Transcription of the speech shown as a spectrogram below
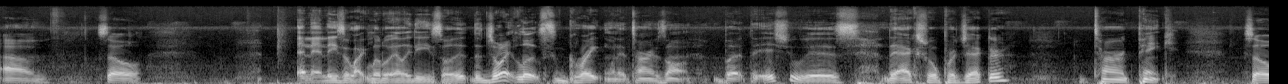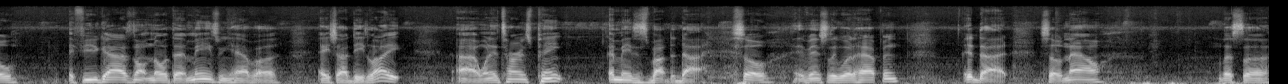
Um, so and then these are like little LEDs. So it, the joint looks great when it turns on, but the issue is the actual projector turned pink. So if you guys don't know what that means when you have a HID light, uh, when it turns pink, it means it's about to die. So eventually what happened? It died. So now let's uh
